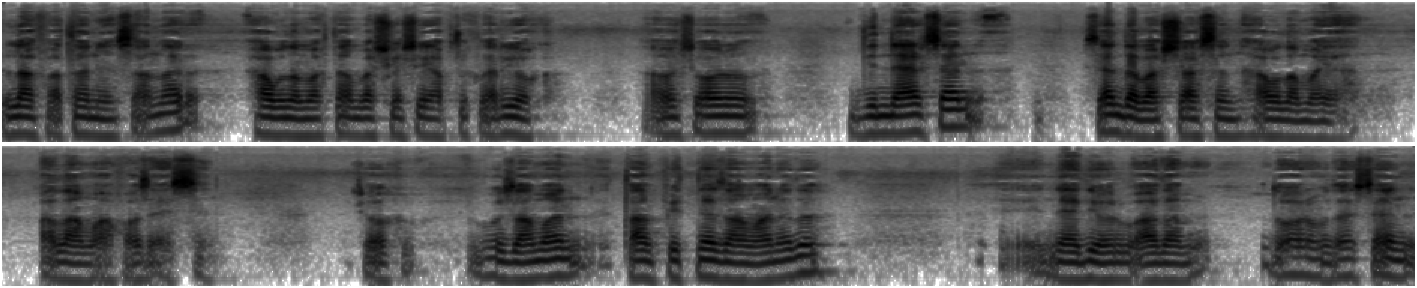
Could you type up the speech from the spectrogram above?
laf atan insanlar havlamaktan başka şey yaptıkları yok. Ama işte onu dinlersen sen de başlarsın havlamaya. Allah muhafaza etsin. Çok bu zaman tam fitne zamanıdır. Ne diyor bu adam doğru mu da sen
